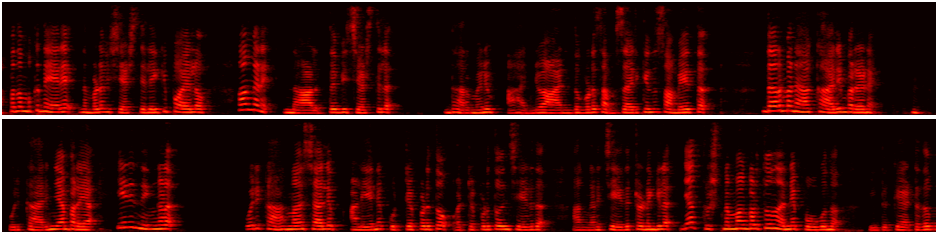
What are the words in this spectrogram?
അപ്പൊ നമുക്ക് നേരെ നമ്മുടെ വിശേഷത്തിലേക്ക് പോയാലോ? അങ്ങനെ നാളത്തെ വിശേഷത്തിൽ ധർമ്മനും ആനും ആനന്ദും കൂടെ സംസാരിക്കുന്ന സമയത്ത് ധർമ്മൻ ആ കാര്യം പറയണേ. ഒരു കാര്യം ഞാൻ പറയാം. ഇനി നിങ്ങൾ ഒരു കാരണവശാലും അളിയനെ കുറ്റപ്പെടുത്തോ ഒറ്റപ്പെടുത്തോ ഒന്നും ചെയ്യരുത്. അങ്ങനെ ചെയ്തിട്ടുണ്ടെങ്കിൽ ഞാൻ കൃഷ്ണമംഗലത്തു നിന്ന് തന്നെ പോകുന്നു. ഇത് കേട്ടതും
